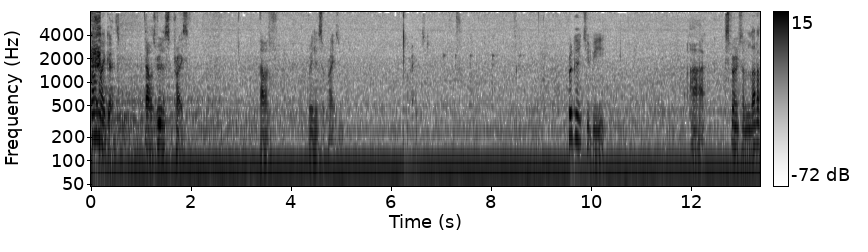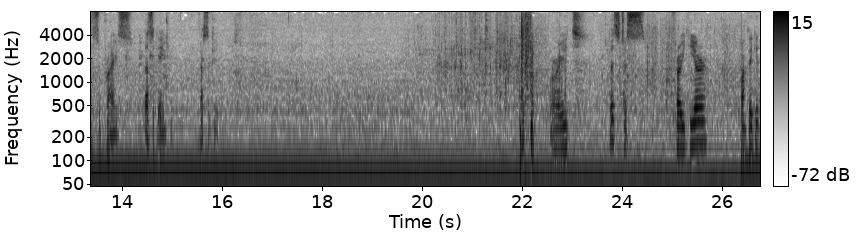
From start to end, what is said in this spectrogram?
oh my god, that was really surprising. That was really surprising. We're going to be uh, experience a lot of surprise. That's okay. That's okay. Alright. Let's just throw it here. Want to take it?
